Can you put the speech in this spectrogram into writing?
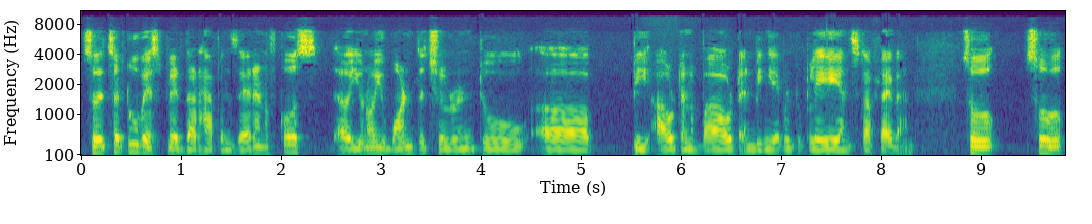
So it's a two-way split that happens there. And of course, uh, you know, you want the children to uh, be out and about and being able to play and stuff like that. So, so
